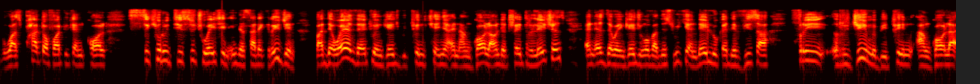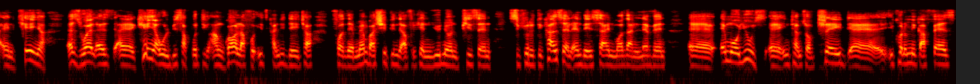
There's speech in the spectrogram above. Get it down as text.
was part of what we can call security situation in the SADC region. But they were there to engage between Kenya and Angola on the trade relations. And as they were engaging over this weekend, they look at the visa free regime between Angola and Kenya, as well as uh, Kenya will be supporting Angola for its candidature for the membership in the African Union Peace and Security Council. And they signed more than 11 uh, MOUs uh, in terms of trade, uh, economic affairs,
